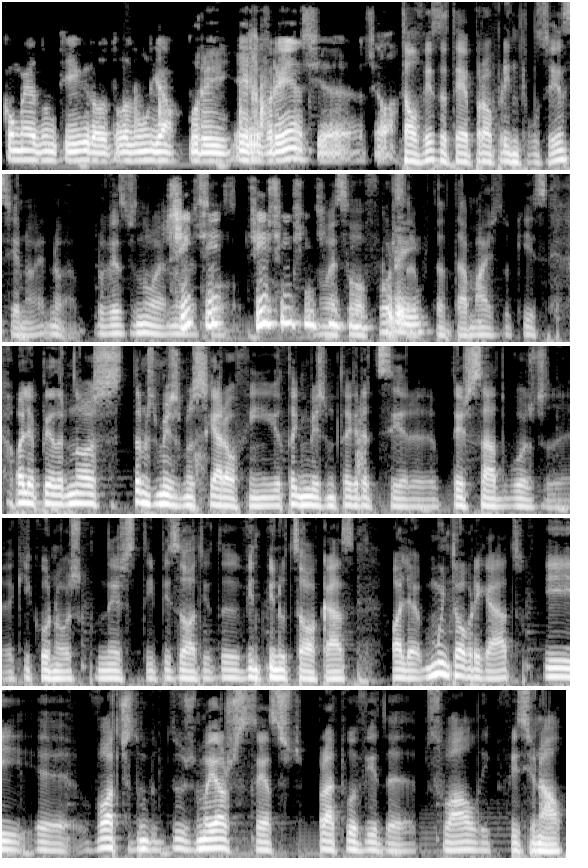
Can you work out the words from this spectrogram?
como é de um tigre ou de, ou de um leão, por aí, em reverência, sei lá. Talvez até a própria inteligência, não é? Não, por vezes não é. Não sim, é sim, só, sim, sim, sim. Não é só a força, portanto há mais do que isso. Olha, Pedro, nós estamos mesmo a chegar ao fim e eu tenho mesmo de te agradecer por ter estado hoje aqui connosco neste episódio de 20 Minutos ao Acaso. Olha, muito obrigado e uh, votos de, dos maiores sucessos para a tua vida pessoal e profissional.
